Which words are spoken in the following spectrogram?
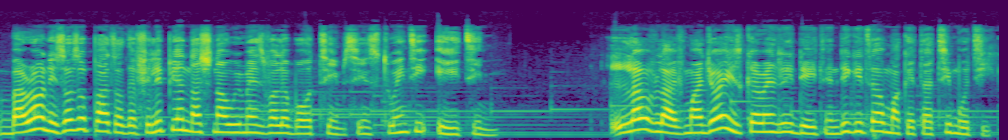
Baron is also part of the Philippine national women's volleyball team since 2018. Love Life Majoy is currently dating digital marketer Timothy.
